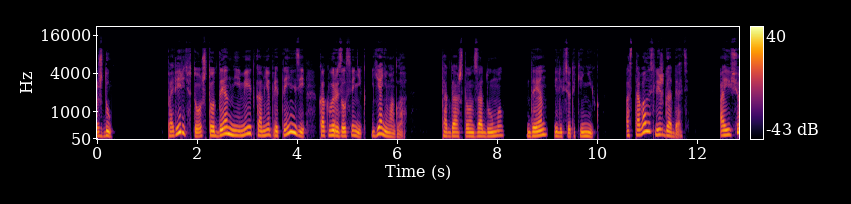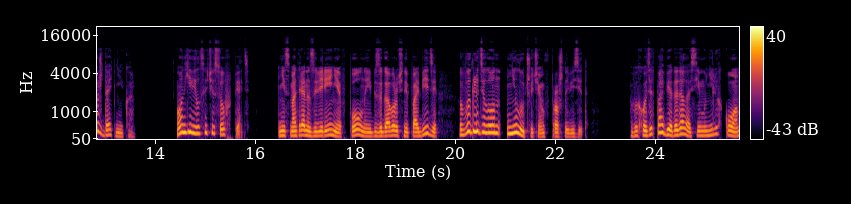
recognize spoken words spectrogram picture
«Жду». Поверить в то, что Дэн не имеет ко мне претензий, как выразился Ник, я не могла. Тогда что он задумал? Дэн или все-таки Ник? Оставалось лишь гадать а еще ждать Ника. Он явился часов в пять. Несмотря на заверение в полной и безоговорочной победе, выглядел он не лучше, чем в прошлый визит. Выходит, победа далась ему нелегко.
